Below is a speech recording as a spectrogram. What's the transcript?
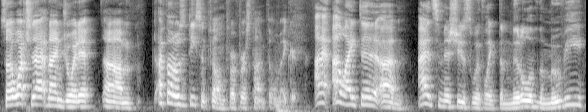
so I watched that and I enjoyed it. Um, I thought it was a decent film for a first time filmmaker. I, I liked it. Um, I had some issues with like the middle of the movie.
